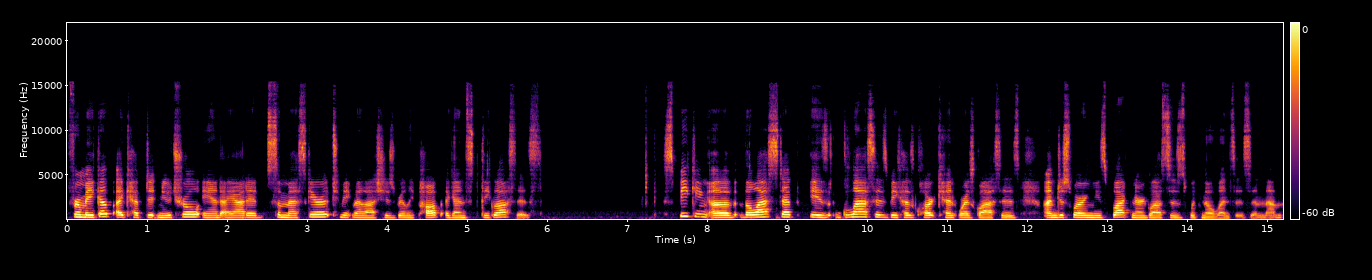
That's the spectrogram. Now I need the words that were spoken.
For makeup, I kept it neutral and I added some mascara to make my lashes really pop against the glasses. Speaking of, the last step is glasses because Clark Kent wears glasses. I'm just wearing these black nerd glasses with no lenses in them.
